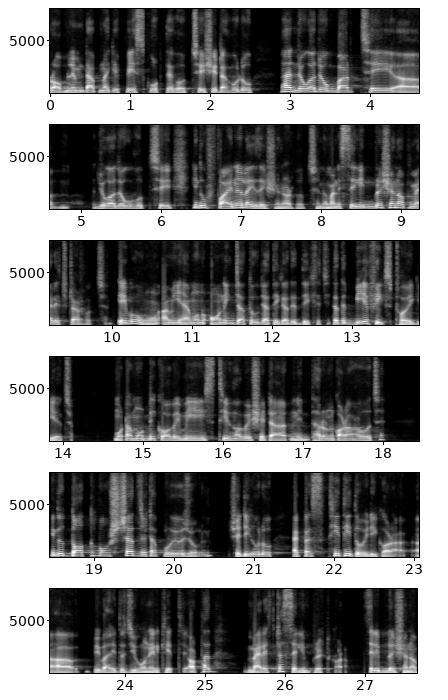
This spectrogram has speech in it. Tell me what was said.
প্রবলেমটা আপনাকে ফেস করতে হচ্ছে সেটা হলো হ্যাঁ যোগাযোগ বাড়ছে যোগাযোগ হচ্ছে, কিন্তু ফাইনালাইজেশন আর হচ্ছে না মানে সেলিব্রেশন অফ ম্যারেজটা আর হচ্ছে না। এবং আমি এমন অনেক জাতক জাতিকাদের দেখেছি, তাদের বিয়ে ফিক্সড হয়ে গিয়েছে। মোটামুটি কবে মেয়ে স্থির হবে সেটা নির্ধারণ করা হয়েছে, কিন্তু তৎপশ্চাৎ যেটা প্রয়োজন, সেটি হলো একটা স্থিতি তৈরি করা বিবাহিত জীবনের ক্ষেত্রে। অর্থাৎ ম্যারেজটা সেলিব্রেট করা সেলিব্রেশন অফ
